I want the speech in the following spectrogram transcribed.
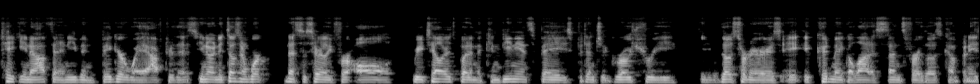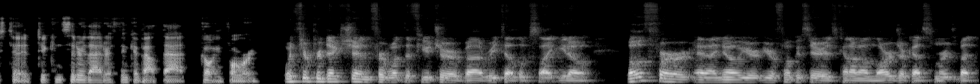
taking off in an even bigger way after this, you know, and it doesn't work necessarily for all retailers, but in the convenience space, potentially grocery, you know, those sort of areas, it, it, could make a lot of sense for those companies to to consider that or think about that going forward. what's your prediction for what the future of uh, retail looks like? You know, both for and I know your your focus area is kind of on larger customers, but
